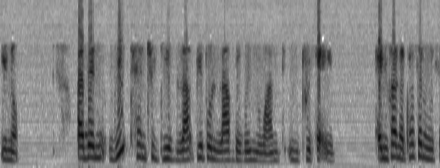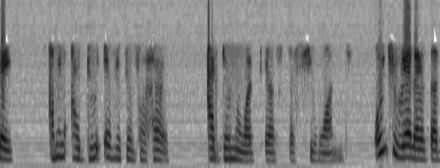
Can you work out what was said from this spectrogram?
you know. But then we tend to give love, people love the way we want, we prefer it. And you find a person will say, I mean, I do everything for her. I don't know what else does she want. Only to realize that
